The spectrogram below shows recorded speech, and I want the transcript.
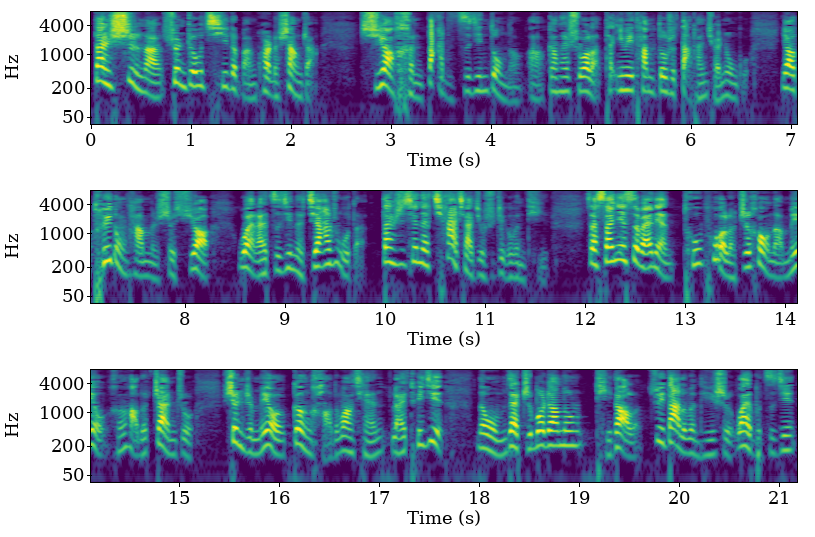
但是呢，顺周期的板块的上涨。需要很大的资金动能啊！刚才说了，它因为它们都是大盘权重股，要推动它们是需要外来资金的加入的。但是现在恰恰就是这个问题，在三千四百点突破了之后呢，没有很好的站住，甚至没有更好的往前来推进。那我们在直播当中提到了，最大的问题是外部资金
